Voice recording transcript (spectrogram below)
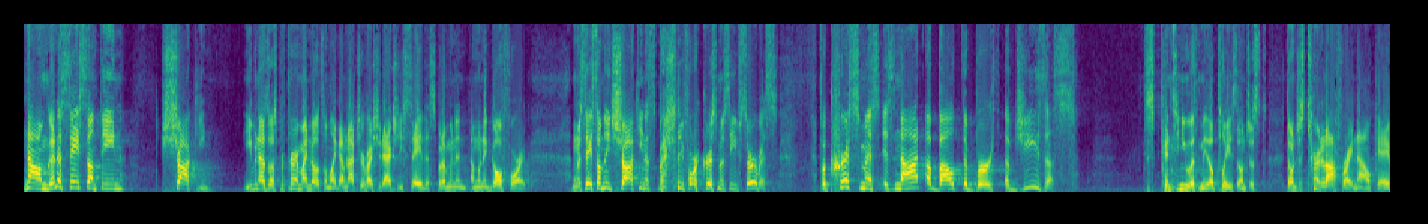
Now, I'm going to say something shocking. Even as I was preparing my notes, I'm like, I'm not sure if I should actually say this, but I'm going to, I'm going to go for it. I'm going to say something shocking, especially for a Christmas Eve service. But Christmas is not about the birth of Jesus. Just continue with me, though, please. Don't just, don't just turn it off right now, okay?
